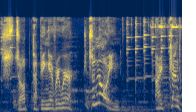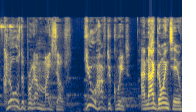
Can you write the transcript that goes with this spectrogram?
Stop tapping everywhere. It's annoying. I can't close the program myself. You have to quit. I'm not going to.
